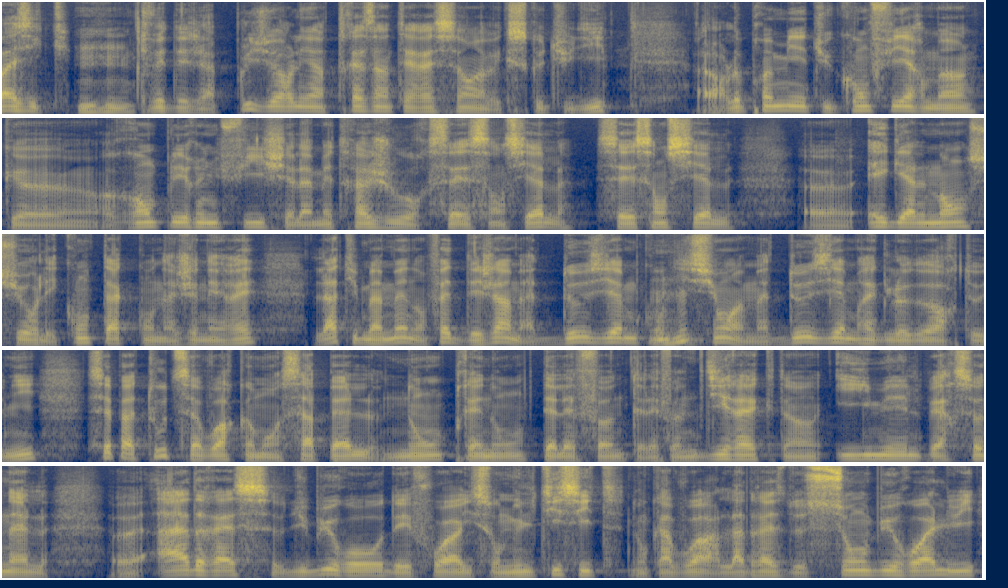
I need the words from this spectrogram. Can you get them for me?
Basique. Mhm. Tu fais déjà plusieurs liens très intéressants avec ce que tu dis. Alors le premier, tu confirmes hein, que remplir une fiche et la mettre à jour, c'est essentiel. C'est essentiel euh, également sur les contacts qu'on a générés. Là, tu m'amènes en fait déjà à ma deuxième mhm. condition, à ma deuxième règle d'or, Tony. C'est pas tout de savoir comment s'appelle, nom, prénom, téléphone, téléphone direct, hein, email personnel, euh, adresse du bureau. Des fois, ils sont multisites, donc avoir l'adresse de son bureau à lui.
